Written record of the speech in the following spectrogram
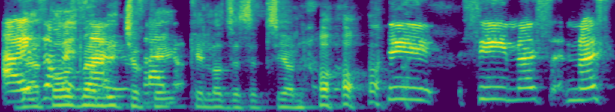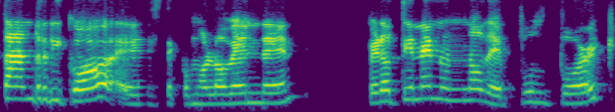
A ya todos me, han dicho que, que, los decepcionó. Sí, sí, no es, no es tan rico este, como lo venden, pero tienen uno de pulled pork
